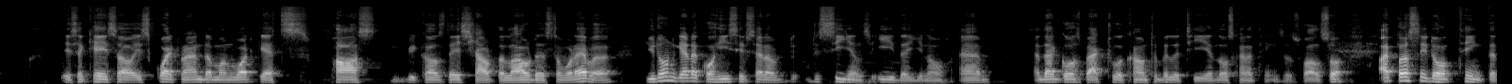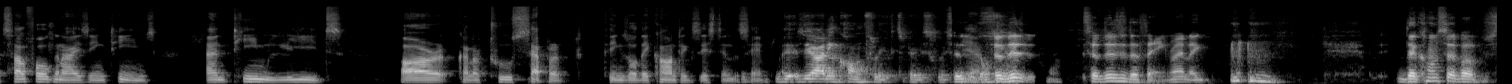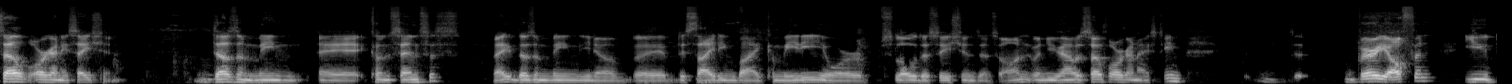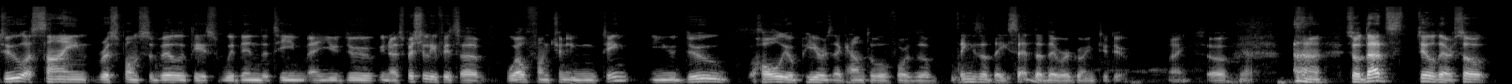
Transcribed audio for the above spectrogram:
it's a case of it's quite random on what gets passed because they shout the loudest or whatever you don't get a cohesive set of decisions either you know um, and that goes back to accountability and those kind of things as well. So i personally don't think that self-organizing teams and team leads are kind of two separate things or they can't exist in the same place they, they are in conflict basically. So, Yeah. so this so this is the thing right? Like the concept of self-organization doesn't mean a consensus right? Doesn't mean you know uh, deciding by committee or slow decisions and so on. When you have a self-organized team very often you do assign responsibilities within the team and you do you know especially if it's a well-functioning team you do hold your peers accountable for the things that they said that they were going to do right? So Yeah. so that's still there. So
